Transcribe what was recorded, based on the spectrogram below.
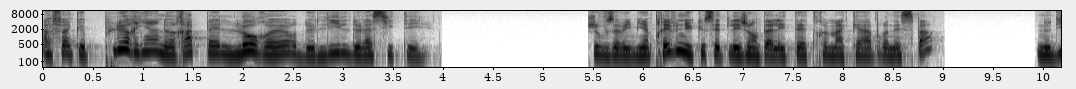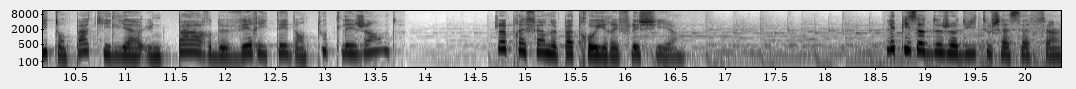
afin que plus rien ne rappelle l'horreur de l'île de la Cité. Je vous avais bien prévenu que cette légende allait être macabre, n'est-ce pas? Ne dit-on pas qu'il y a une part de vérité dans toute légende Je préfère ne pas trop y réfléchir. L'épisode d'aujourd'hui touche à sa fin.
